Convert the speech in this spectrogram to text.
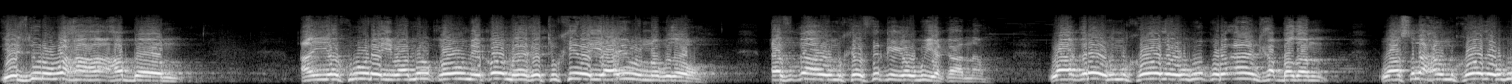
Yajduru waxaa habboon an yakuuna imaamulqowmi qowmka ka tukinayaa inuu noqdo afqahum ka fiqiga ugu yaqaana wa aqra'hum kooda ugu qur'aanka badan wa aslaxahum kooda ugu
